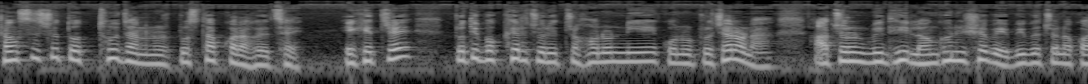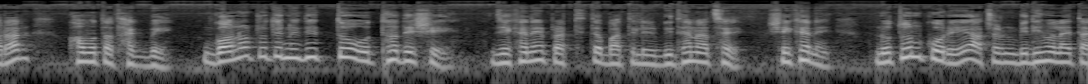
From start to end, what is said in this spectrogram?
সংশ্লিষ্ট তথ্য জানানোর প্রস্তাব করা হয়েছে। এক্ষেত্রে প্রতিপক্ষের চরিত্র হনন নিয়ে কোনো প্রচারণা আচরণবিধি লঙ্ঘন হিসেবে বিবেচনা করার ক্ষমতা থাকবে। গণপ্রতিনিধিত্ব অধ্যাদেশে যেখানে প্রার্থিতা বাতিলের বিধান আছে, সেখানে নতুন করে আচরণ বিধিমালায় তা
